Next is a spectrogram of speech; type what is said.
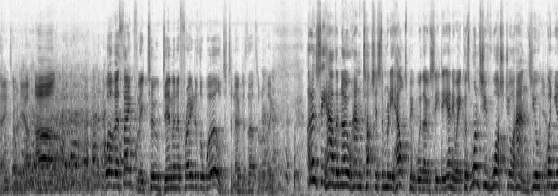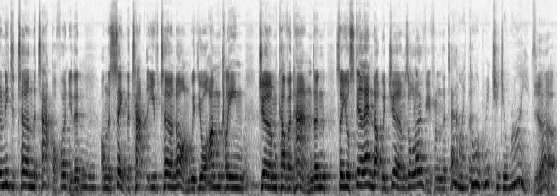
campaign, sorry, yeah. Uh, well, they're thankfully too dim and afraid of the world to notice that sort of thing. I don't see how the no-hand touch system really helps people with OCD anyway, because once you've washed your hands, you'll, Yeah. when you'll need to turn the tap off, won't you? The, On the sink, the tap that you've turned on with your unclean, germ-covered hand, and so you'll still end up with germs all over you from the tap. Oh tap. my god, Richard, you're right. Yeah.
